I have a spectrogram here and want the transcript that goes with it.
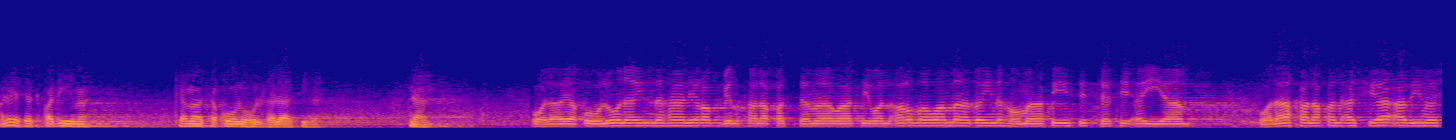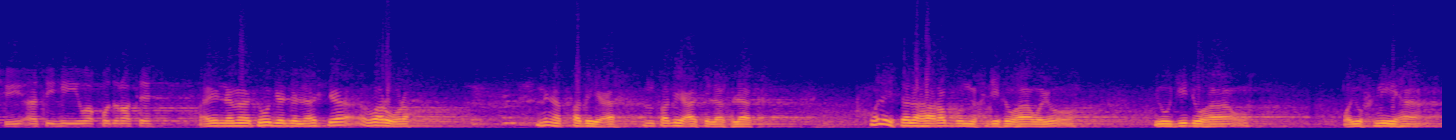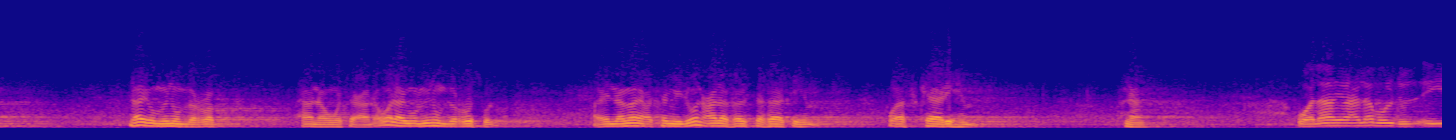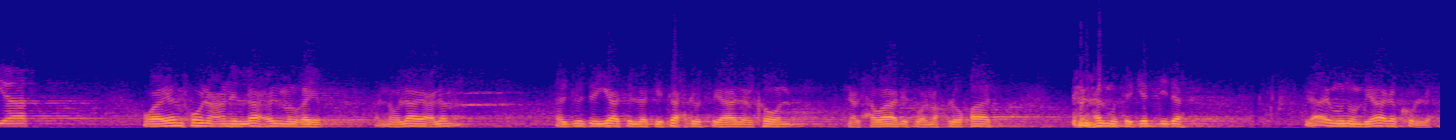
وليست قديمة كما تقوله الفلاسفة. نعم. ولا يقولون إنها لرب خلق السماوات والأرض وما بينهما في ستة أيام ولا خلق الأشياء بمشيئته وقدرته. إنما توجد الأشياء ضرورة من الطبيعة من طبيعة الأفلاك وليس لها رب يحدثها ويوجدها ويفنيها. لا يؤمنون بالرب سبحانه وتعالى ولا يؤمنون بالرسل وإنما يعتمدون على فلسفاتهم وأفكارهم. نعم. ولا يعلم الجزئيات. وينفون عن الله علم الغيب أنه لا يعلم الجزئيات التي تحدث في هذا الكون من الحوادث والمخلوقات المتجددة. لا يؤمنون بهذا كله.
